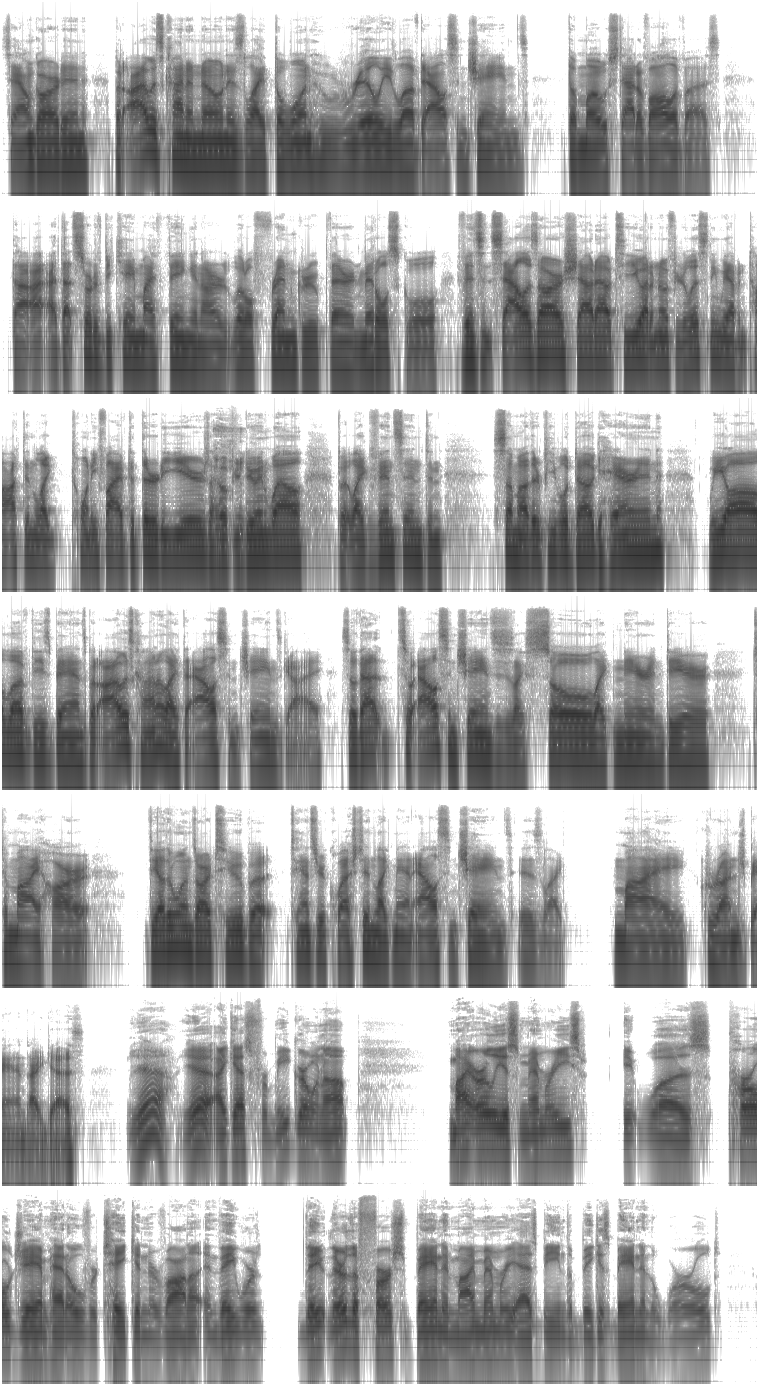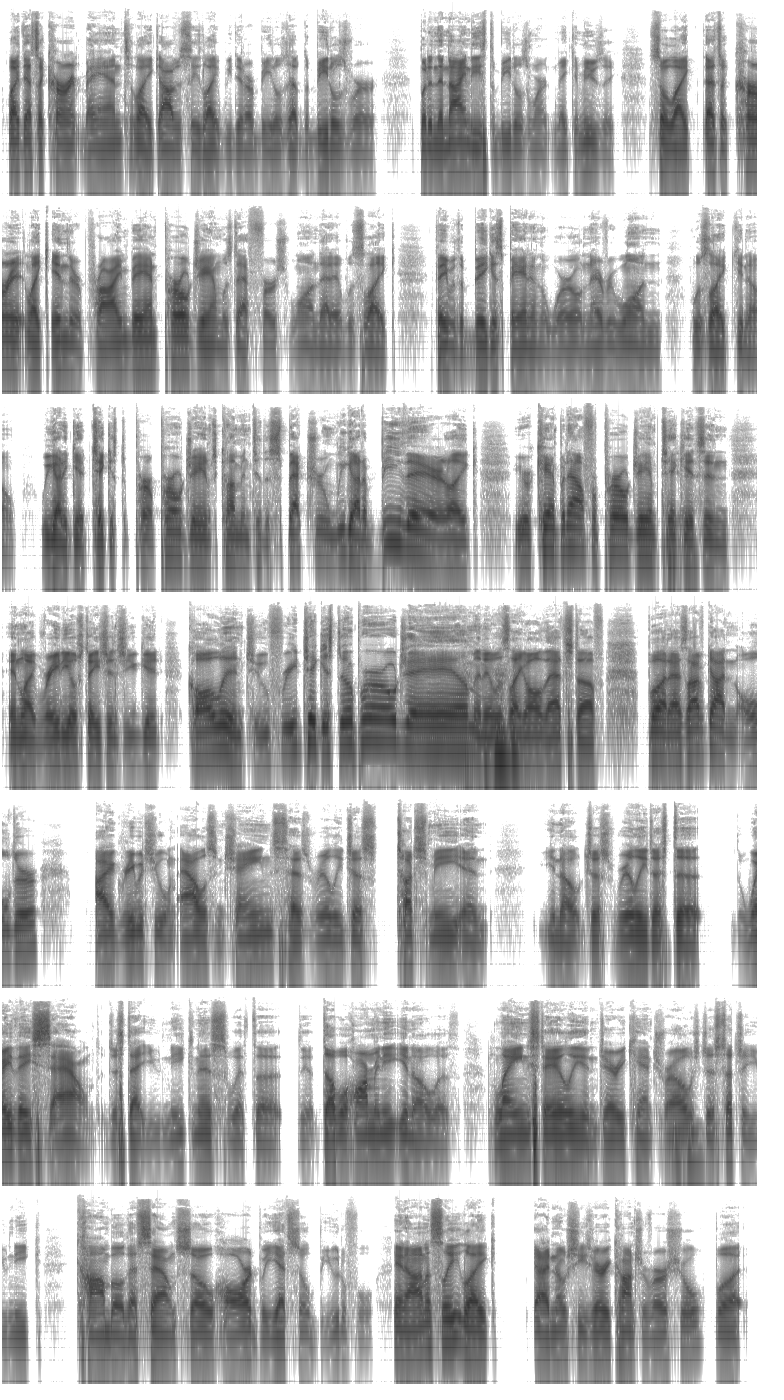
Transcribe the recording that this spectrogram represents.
Soundgarden, but I was kind of known as like the one who really loved Alice in Chains the most out of all of us. That I, that sort of became my thing in our little friend group there in middle school. Vincent Salazar, shout out to you. I don't know if you're listening. We haven't talked in like 25 to 30 years. I hope you're doing well. But like Vincent and some other people, Doug Heron, we all love these bands, but I was kind of like the Alice in Chains guy. So that so Alice in Chains is like so like near and dear to my heart. The other ones are too, but to answer your question, like man, Alice in Chains is like my grunge band, I guess. Yeah, yeah. I guess for me growing up, my earliest memories, it was Pearl Jam had overtaken Nirvana, and they were they they're the first band in my memory as being the biggest band in the world. Like that's a current band. Like obviously, like we did our Beatles. The Beatles were, but in the '90s, the Beatles weren't making music. So like that's a current like in their prime band. Pearl Jam was that first one that it was like they were the biggest band in the world, and everyone was like, you know, we got to get tickets to Pearl, Pearl Jam's coming to the Spectrum. We got to be there. Like you're camping out for Pearl Jam tickets, and and like radio stations, you get call in two free tickets to Pearl Jam, and it was like all that stuff. But as I've gotten older, I agree with you on Alice in Chains has really just touched me, and you know, just really just the the way they sound, just that uniqueness with the the double harmony, you know, with Layne Staley and Jerry Cantrell was mm-hmm. just such a unique combo that sounds so hard but yet so beautiful. And honestly, like I know she's very controversial, but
